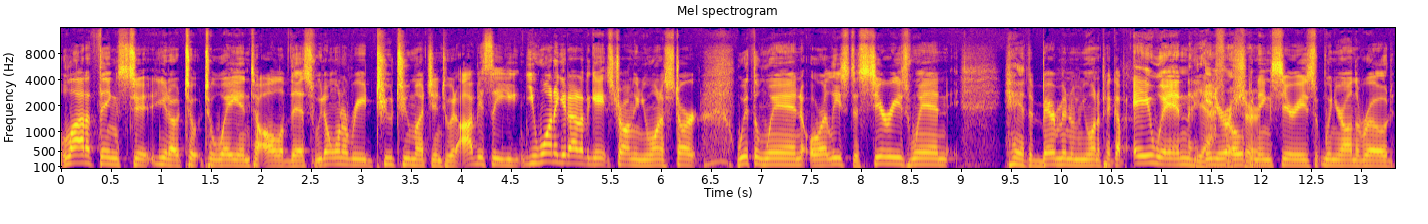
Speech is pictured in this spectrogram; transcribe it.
a lot of things to you know to, to weigh into all of this. We don't want to read too too much into it. Obviously, you, you want to get out of the gate strong, and you want to start with a win or at least a series win. Hey, at the bare minimum, you want to pick up a win Yeah, in your for sure. opening series when you're on the road.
